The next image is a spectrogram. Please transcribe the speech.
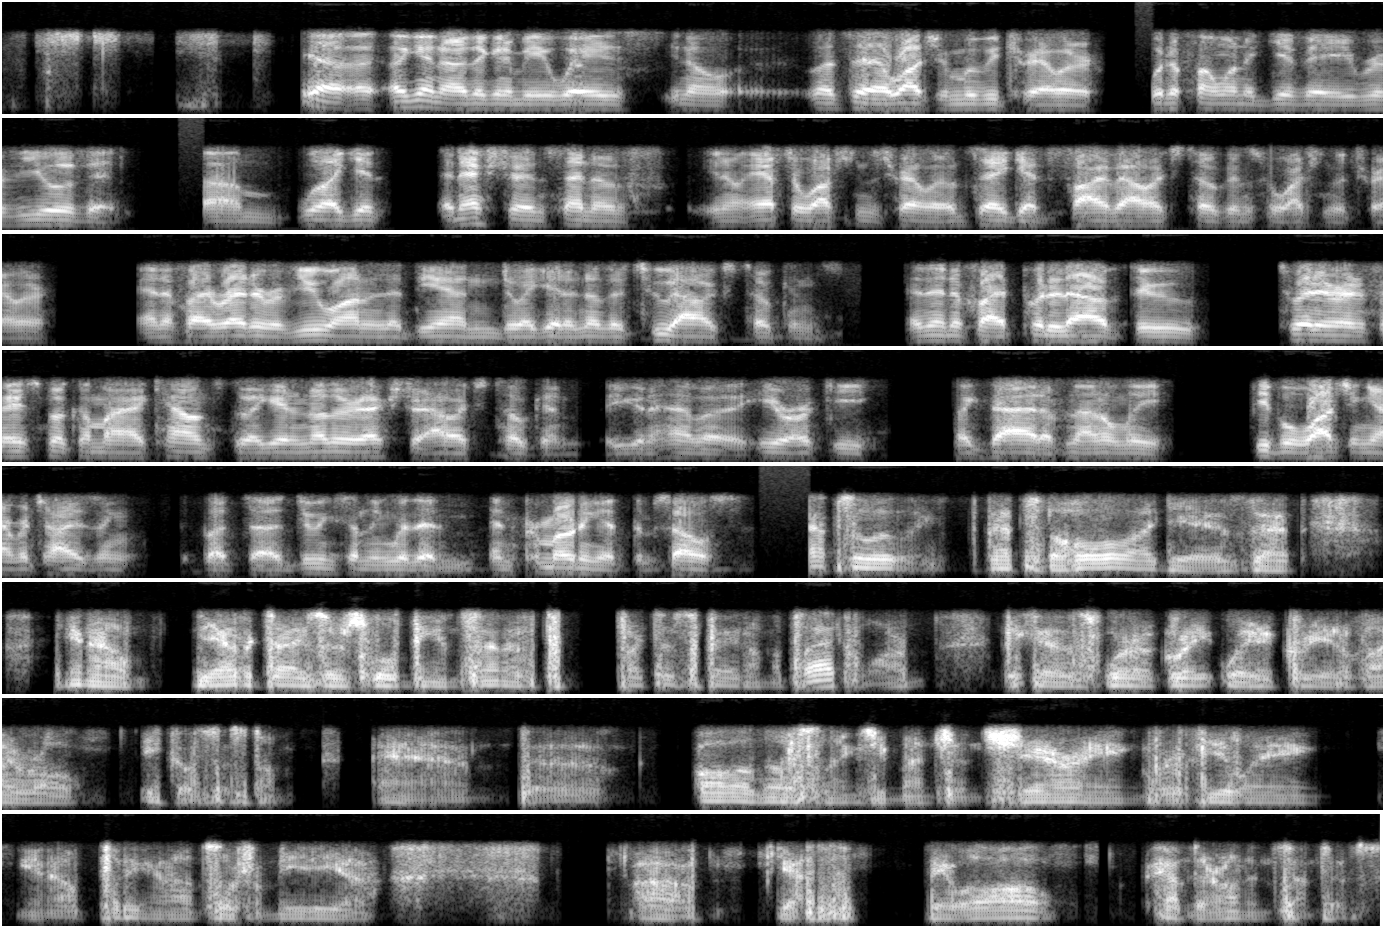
Yeah. Again, are there going to be ways? You know, let's say I watch a movie trailer. What if I want to give a review of it? Um, will I get an extra incentive you know, after watching the trailer, let's say I get five Alex tokens for watching the trailer. And if I write a review on it at the end, do I get another two Alex tokens? And then if I put it out through Twitter and Facebook on my accounts, do I get another extra Alex token? Are you going to have a hierarchy like that of not only people watching advertising, but uh, doing something with it and promoting it themselves? Absolutely. That's the whole idea is that, you know, the advertisers will be incented to participate on the platform because we're a great way to create a viral ecosystem. And uh, all of those things you mentioned, sharing, reviewing, you know, putting it on social media, uh, yes, they will all have their own incentives.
